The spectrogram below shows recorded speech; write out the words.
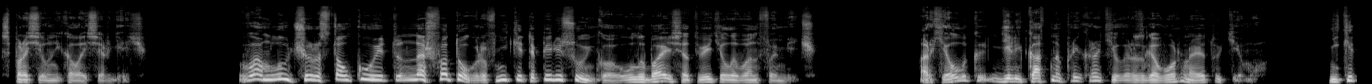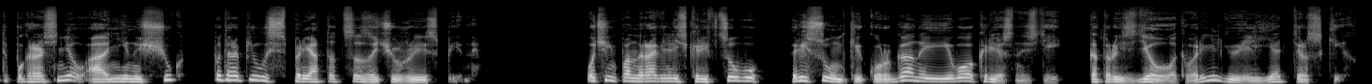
спросил Николай Сергеевич. Вам лучше растолкует наш фотограф Никита Пересунько, улыбаясь, ответил Иван Фомич. Археолог деликатно прекратил разговор на эту тему. Никита покраснел, а Нина Щук поторопилась спрятаться за чужие спины. Очень понравились Кривцову рисунки кургана и его окрестностей, которые сделал акварелью Илья Терских.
